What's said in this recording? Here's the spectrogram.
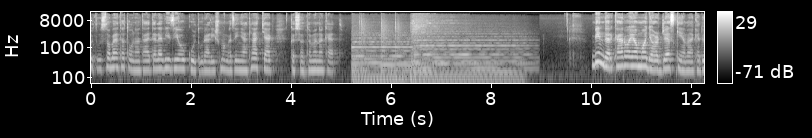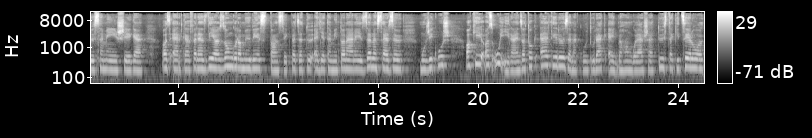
Kultúrszobát a Tolnatál Televízió kulturális magazinját látják. Köszöntöm Önöket! Binder Károly a magyar jazz kiemelkedő személyisége. Az Erkel Ferenc Díjas zongoraművész, tanszékvezető egyetemi tanár és zeneszerző, muzsikus, aki az új irányzatok eltérő zenekultúrák egybehangolását tűzte ki célul,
